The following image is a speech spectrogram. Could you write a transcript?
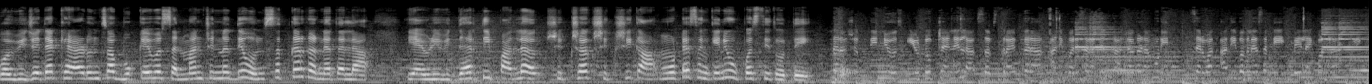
व विजेत्या खेळाडूंचा बुके व सन्मानचिन्ह देऊन सत्कार करण्यात आला. यावेळी विद्यार्थी पालक शिक्षक शिक्षिका मोठ्या संख्येने उपस्थित होते. शक्ती न्यूज यूट्यूब चॅनेलला सबस्क्राईब करा आणि परिसरातील ताज्या घडामोडी सर्वात आधी बघण्यासाठी बेल आयकॉनला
